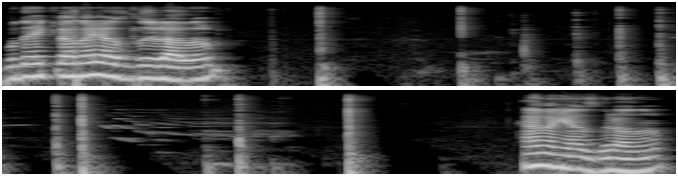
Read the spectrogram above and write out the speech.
Bunu ekrana yazdıralım. Hemen yazdıralım.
